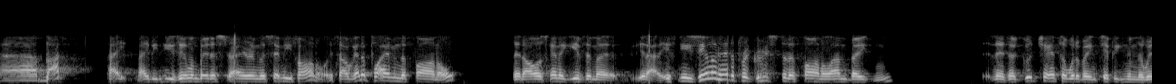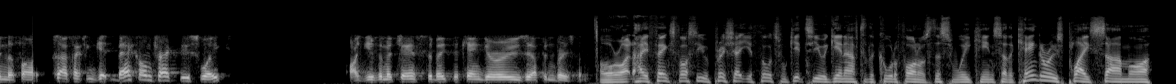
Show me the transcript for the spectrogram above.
Uh, but hey, maybe New Zealand beat Australia in the semi final. If were going to play them in the final, then I was going to give them a, you know, if New Zealand had to progress to the final unbeaten, there's a good chance I would have been tipping them to win the final. So if they can get back on track this week, I give them a chance to beat the Kangaroos up in Brisbane. All right. Hey, thanks, Vossy. We appreciate your thoughts. We'll get to you again after the quarterfinals this weekend. So the Kangaroos play Samoa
